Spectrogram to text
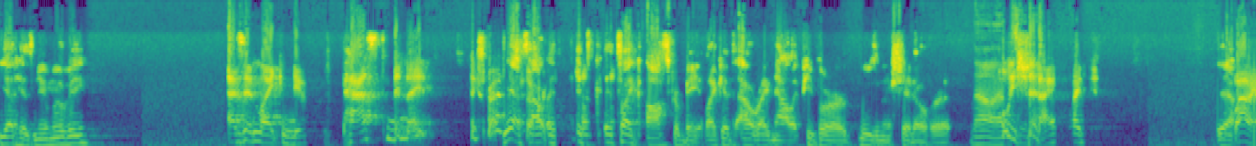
yet? His new movie? As in like new past Midnight Express. Yeah, it's out. It's, it's, it's like Oscar bait. Like it's out right now. Like people are losing their shit over it. no I haven't Holy shit! it. I have no idea. Yeah. Wow,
